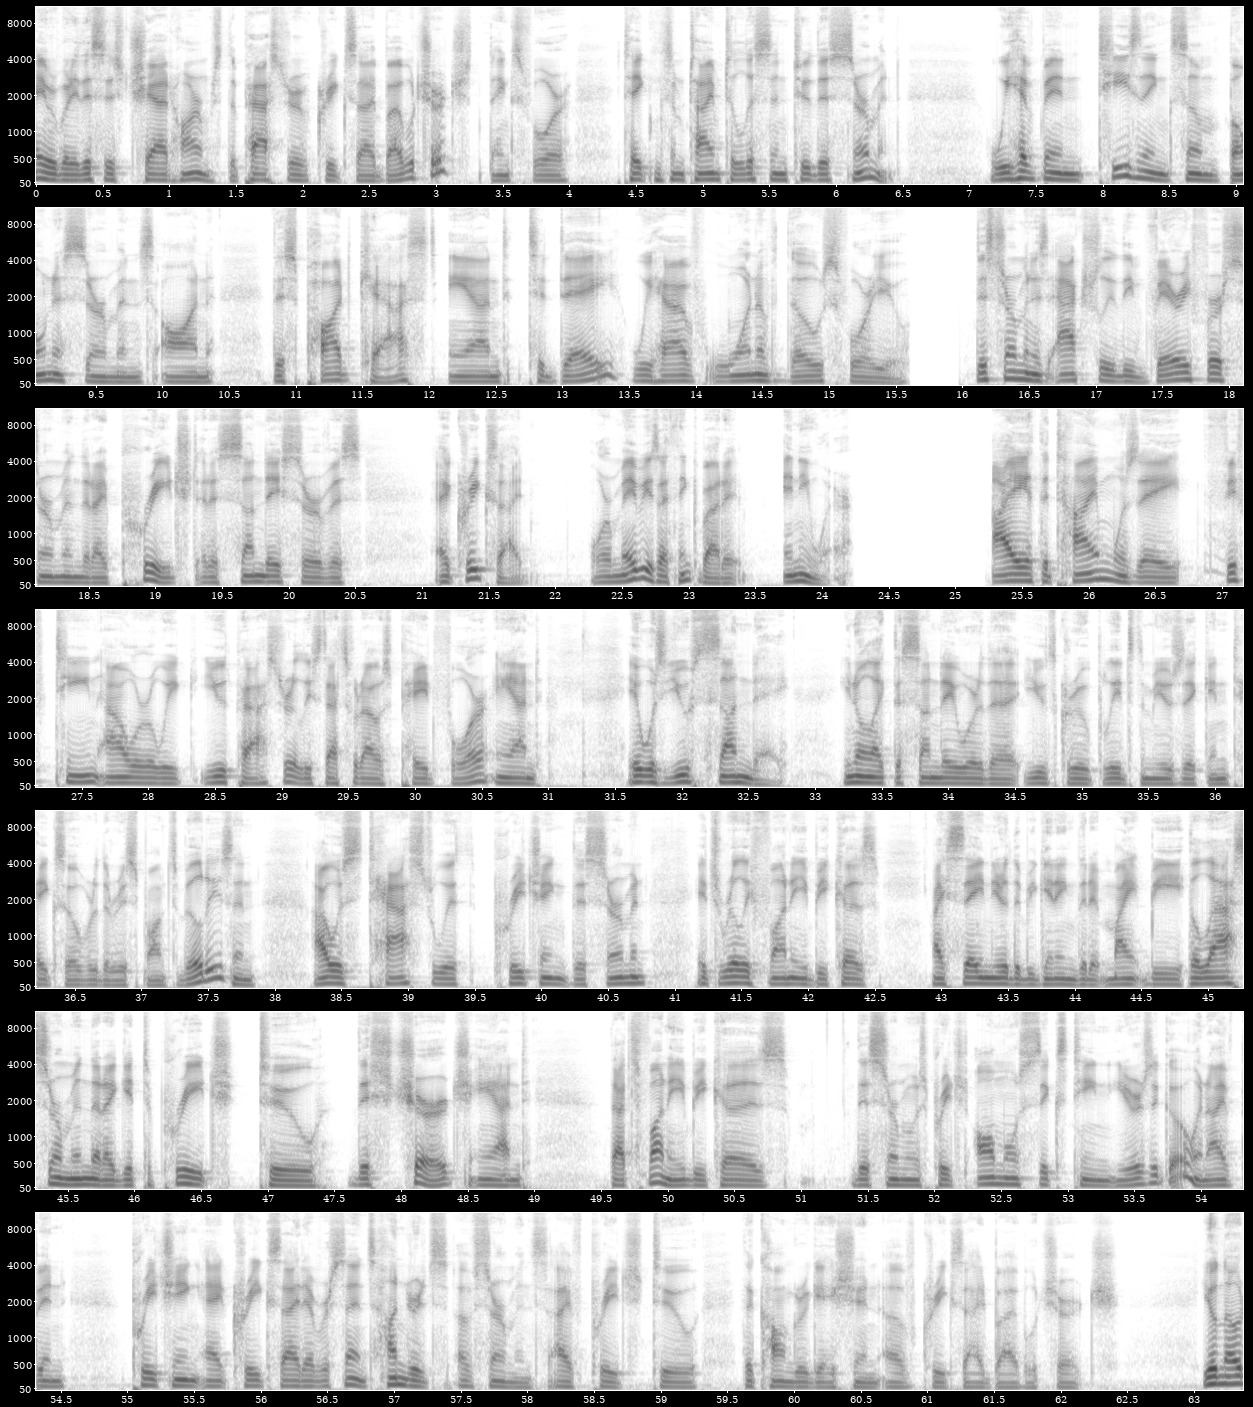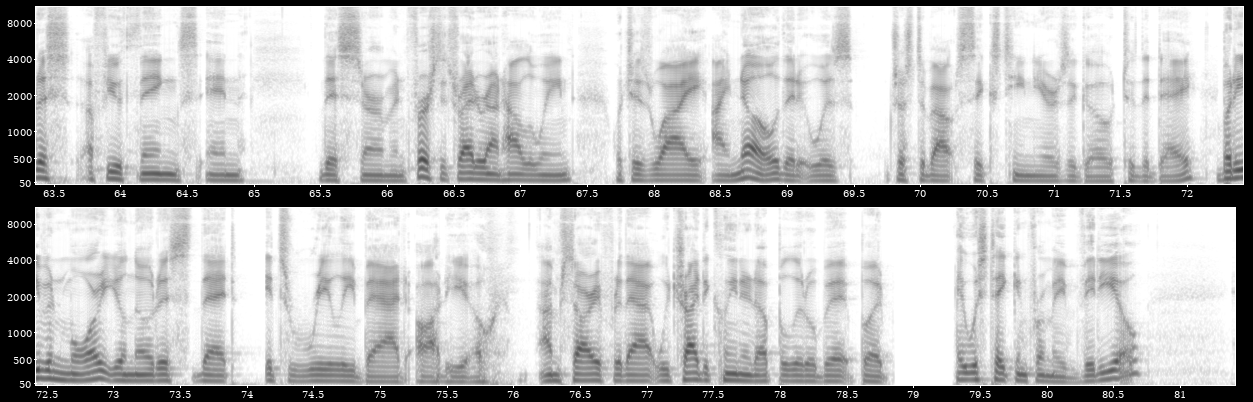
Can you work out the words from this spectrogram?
Hey, everybody, this is Chad Harms, the pastor of Creekside Bible Church. Thanks for taking some time to listen to this sermon. We have been teasing some bonus sermons on this podcast, and today we have one of those for you. This sermon is actually the very first sermon that I preached at a Sunday service at Creekside, or maybe as I think about it, anywhere. I, at the time, was a 15 hour a week youth pastor. At least that's what I was paid for. And it was Youth Sunday. You know, like the Sunday where the youth group leads the music and takes over the responsibilities. And I was tasked with preaching this sermon. It's really funny because I say near the beginning that it might be the last sermon that I get to preach to this church. And that's funny because this sermon was preached almost 16 years ago, and I've been preaching at Creekside ever since. Hundreds of sermons I've preached to the congregation of Creekside Bible Church. You'll notice a few things in this sermon. First, it's right around Halloween, which is why I know that it was just about 16 years ago to the day. But even more, you'll notice that it's really bad audio. I'm sorry for that. We tried to clean it up a little bit, but it was taken from a video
